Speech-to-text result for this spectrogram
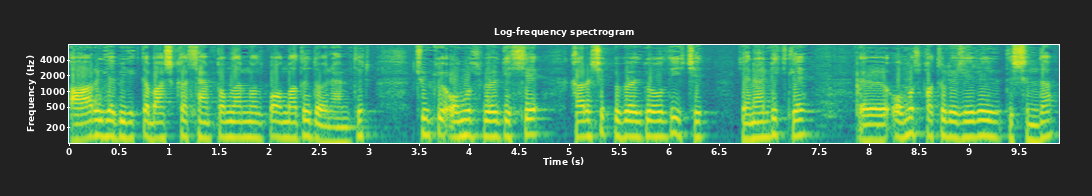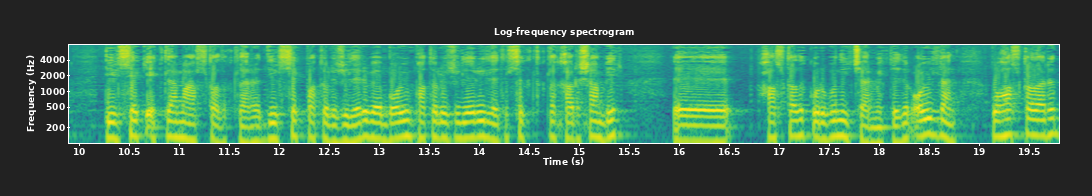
ağrı ile birlikte başka semptomların olup olmadığı da önemlidir. Çünkü omuz bölgesi karışık bir bölge olduğu için genellikle e, omuz patolojileri dışında dirsek eklem hastalıkları, dirsek patolojileri ve boyun patolojileriyle de sıklıkla karışan bir e, hastalık grubunu içermektedir. O yüzden bu hastaların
